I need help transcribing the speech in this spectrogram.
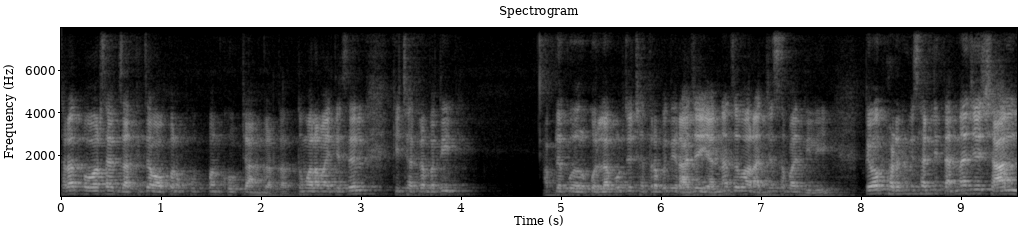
शरद पवार साहेब जातीचा वापर खूप पण खूप छान करतात. तुम्हाला माहिती असेल की छत्रपती आपल्या को- कोल्हापूरचे छत्रपती राजे यांना जेव्हा राज्यसभा दिली तेव्हा फडणवीसांनी त्यांना जे शाल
